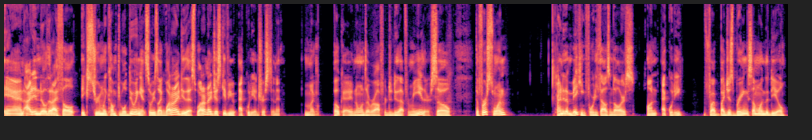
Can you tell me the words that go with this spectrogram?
And I didn't know that I felt extremely comfortable doing it. So he's like, why don't I do this? Why don't I just give you equity interest in it? I'm like, okay, no one's ever offered to do that for me either. So the first one, I ended up making $40,000 on equity by just bringing someone the deal.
